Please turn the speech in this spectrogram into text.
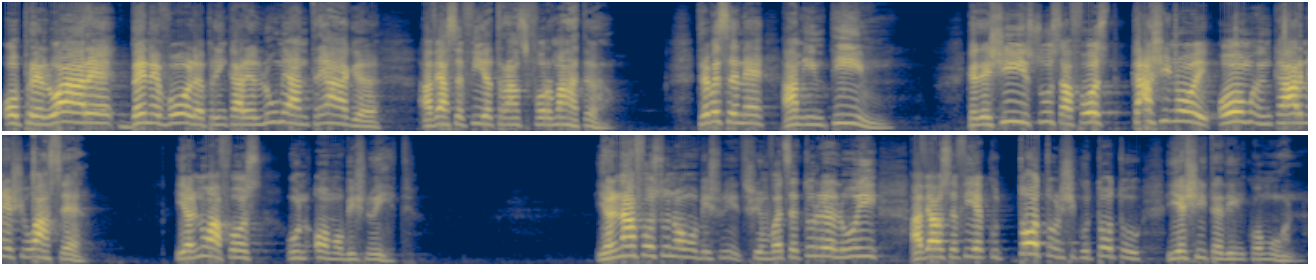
o preluare benevolă prin care lumea întreagă avea să fie transformată. Trebuie să ne amintim că deși Isus a fost ca și noi, om în carne și oase, el nu a fost un om obișnuit. El n-a fost un om obișnuit și învățăturile lui aveau să fie cu totul și cu totul ieșite din comun.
